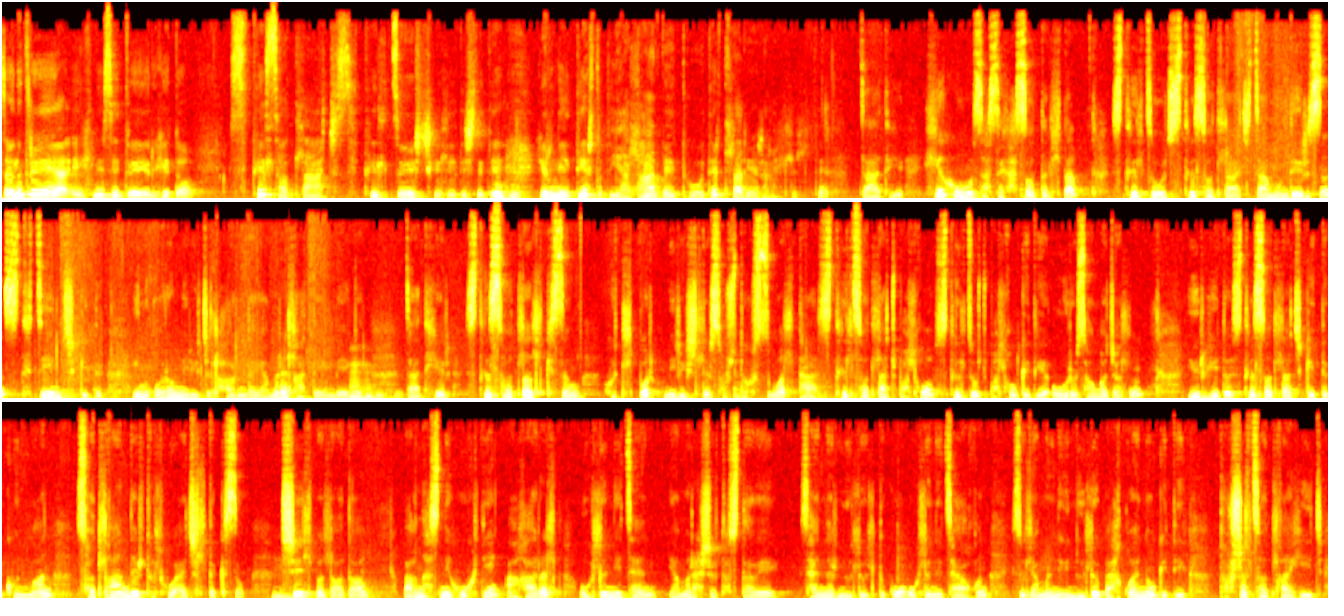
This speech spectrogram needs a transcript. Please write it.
За өнөөдрийн эхний сэдвээ ерөөхдөө сэтгэл судлаач, сэтгэл зүйч гэлээд шүү дээ. Ер нь эдгээрт одоо ялгаа байдгүй тэр талаар эхлэв тийм. За тэгээ ихэнх хүмүүс бас их асуудаг л та. Сэтгэл зүйч, сэтгэл судлаач, за мөн дээрэс нь сэтгцийн эмч гэдэг энэ гурван мэрэгжил хоорондоо ямар ялгаатай юм бэ гэх. За тэгэхээр сэтгэл судлал гэсэн хөтөлбөр мэрэгчлэр сурч төгссөн бол та сэтгэл судлаач болох уу, сэтгэл зүйч болох уу гэдгээ өөрөө сонгож олно. Ерөнхийдөө сэтгэл судлаач гэдэг хүн маань судалгаан дээр төлхөө ажилдаг гэсэн. Жишээлбэл одоо бага насны хүүхдийн анхааралд өглөөний цайн ямар ашиг тустай вэ? Сайнаар нөлөөлдөггүй өглөөний цай авах нь эсвэл ямар нэгэн нөлөө байхгүй байноу гэдгийг туршилт судалгаа хийж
